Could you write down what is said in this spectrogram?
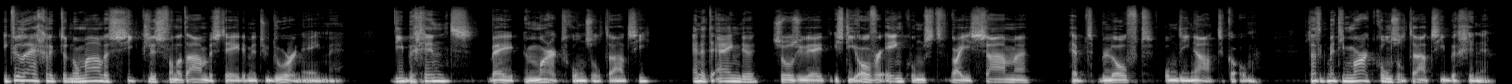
Ik wil eigenlijk de normale cyclus van het aanbesteden met u doornemen. Die begint bij een marktconsultatie. En het einde, zoals u weet, is die overeenkomst waar je samen hebt beloofd om die na te komen. Laat ik met die marktconsultatie beginnen.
